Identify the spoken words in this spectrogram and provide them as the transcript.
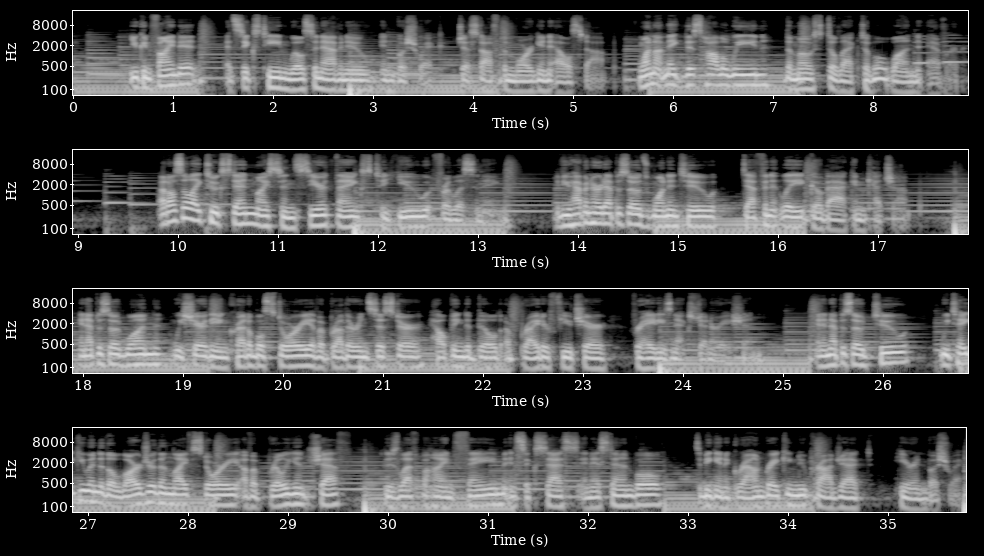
You can find it at 16 Wilson Avenue in Bushwick, just off the Morgan L stop. Why not make this Halloween the most delectable one ever? I'd also like to extend my sincere thanks to you for listening. If you haven't heard episodes 1 and 2, definitely go back and catch up. In episode 1, we share the incredible story of a brother and sister helping to build a brighter future for Haiti's next generation. And in episode 2, we take you into the larger than life story of a brilliant chef who's left behind fame and success in Istanbul to begin a groundbreaking new project here in Bushwick.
